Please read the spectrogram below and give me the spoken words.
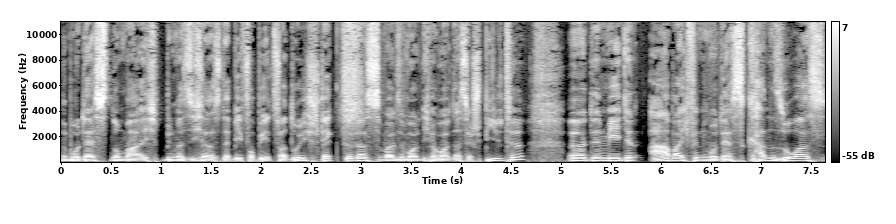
eine Modestnummer. Ich bin mir sicher, dass der BVB zwar durchsteckte, das, weil sie wollten nicht mehr wollten, dass er spielte, äh, den Medien, aber ich finde, Modest kann sowas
